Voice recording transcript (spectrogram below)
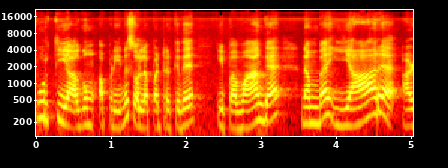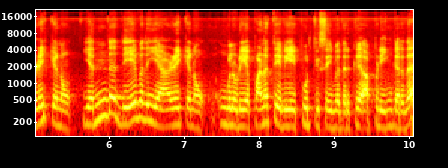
பூர்த்தியாகும் அப்படின்னு சொல்லப்பட்டிருக்குது. இப்போ வாங்க நம்ம யாரை அழைக்கணும்? எந்த தேவதையை அழைக்கணும்? உங்களுடைய பண தேவையை பூர்த்தி செய்வதற்கு அப்படிங்கிறத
